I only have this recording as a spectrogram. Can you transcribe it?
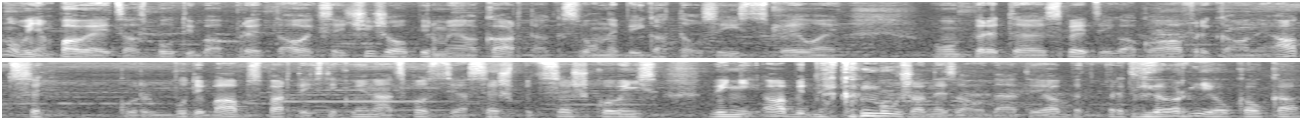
nu, viņam paveicās būtībā pret Alekseju Čižovu pirmajā kārtā, kas vēl nebija gatavs īsti spēlēt, un pret uh, spēcīgāko afrikāni Aci kur būtībā abas partijas tika minētas pozīcijā 6 pret 6, ko viņas, viņi abi nekad mūžā nezaudētu. Ja? Bet pret Georgiju kaut kā,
